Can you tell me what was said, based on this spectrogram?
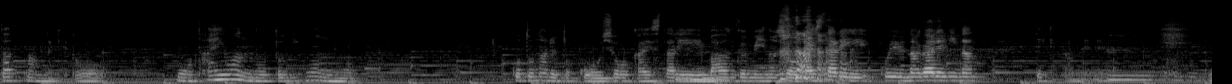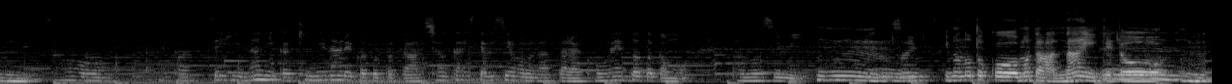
だったんだけどもう台湾のと日本の異なるとこを紹介したり、うん。番組の紹介したり こういう流れになってきたんでね。うん。うん。そう。なんかぜひ何か気になることとか紹介してほしいものがあったらコメントとかも楽しみ。うん。うん。そういう今のとこまだないけど、うんうん。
